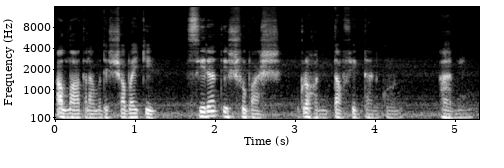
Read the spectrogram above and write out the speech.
আল্লাহ তালা আমাদের সবাইকে সিরাতের সুবাস গ্রহণ তাফিক দান করুন। আমিন।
